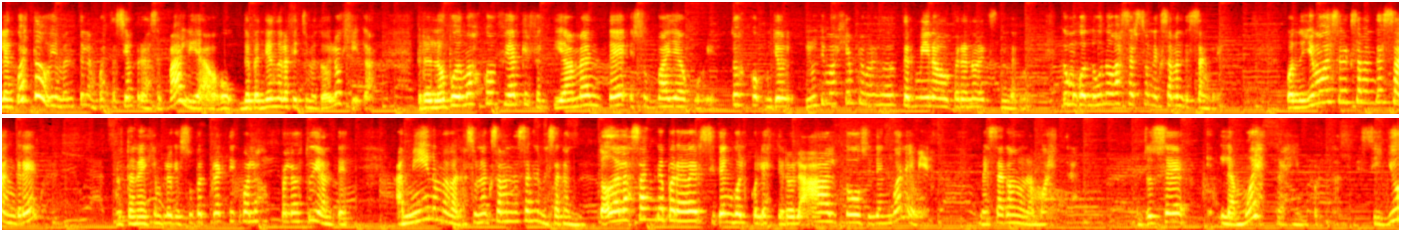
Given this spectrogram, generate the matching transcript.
encuesta, obviamente, la encuesta siempre va a ser válida, o dependiendo de la ficha metodológica, pero no podemos confiar que efectivamente eso vaya a ocurrir. Entonces, yo, el último ejemplo, termino para no extenderme, como cuando uno va a hacerse un examen de sangre. Cuando yo me voy a hacer un examen de sangre, esto es un ejemplo que es súper práctico para los, para los estudiantes, a mí no me van a hacer un examen de sangre, me sacan toda la sangre para ver si tengo el colesterol alto o si tengo anemia. Me sacan una muestra. Entonces, la muestra es importante. Si yo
